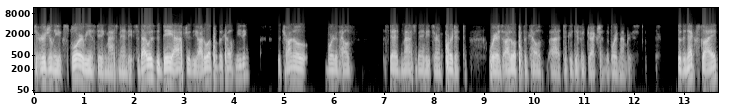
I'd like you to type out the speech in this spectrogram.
to urgently explore reinstating mask mandates. So that was the day after the Ottawa Public Health meeting. The Toronto Board of Health said mask mandates are important whereas Ottawa Public Health uh, took a different direction, the board members. So the next slide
